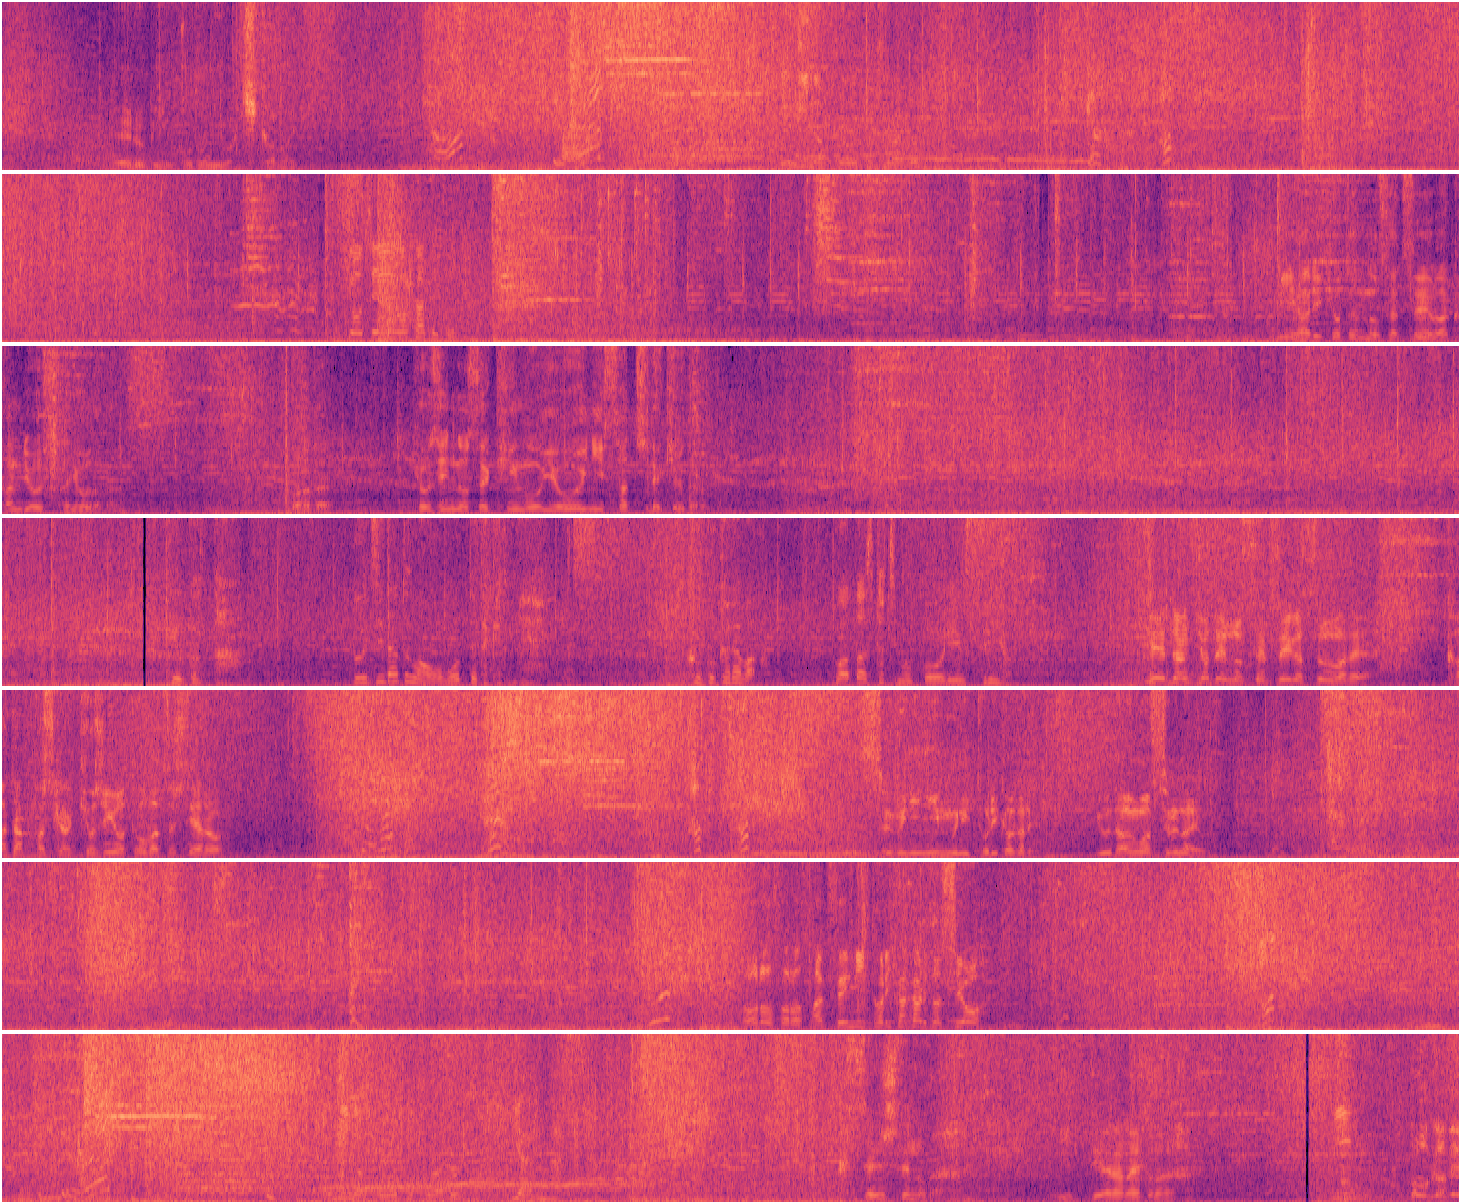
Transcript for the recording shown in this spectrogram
がエルヴィンほどには効かない。次の標的はどこ？拠点を立てて見張り拠点の設営は完了したようだな。これで巨人の接近を容易に察知できるだろうよかった。無事だとは思ってたけどね。ここからは私たちも合流するよ。兵団拠点の設営が済むまで片っ端から巨人を討伐してやろう。すぐに任務に取り掛かれ。油断はするなよ。そろそろ作戦に取り掛かるとしよう。次の標的はどこやります苦戦してんのか言ってやらないとな報告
